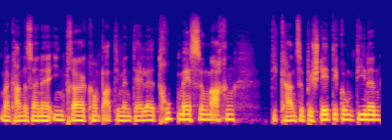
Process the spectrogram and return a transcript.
man kann da so eine intrakompartimentelle Druckmessung machen, die kann zur Bestätigung dienen.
